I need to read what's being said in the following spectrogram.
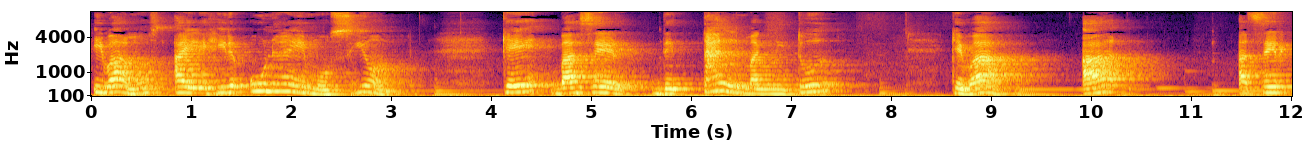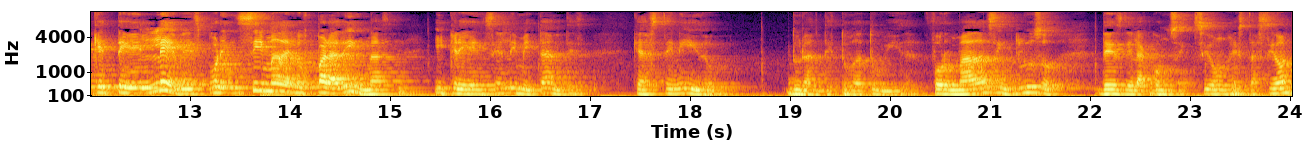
Y vamos a elegir una emoción que va a ser de tal magnitud que va a hacer que te eleves por encima de los paradigmas y creencias limitantes que has tenido durante toda tu vida, formadas incluso desde la concepción, gestación,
